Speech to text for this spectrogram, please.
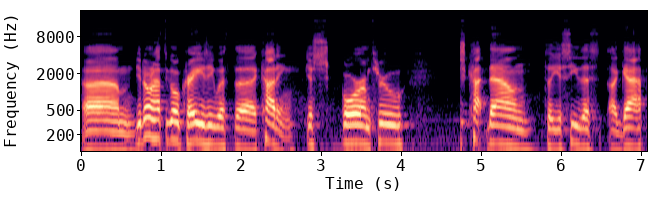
Um, you don't have to go crazy with uh, cutting. Just score them through. Just cut down till you see this a gap,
